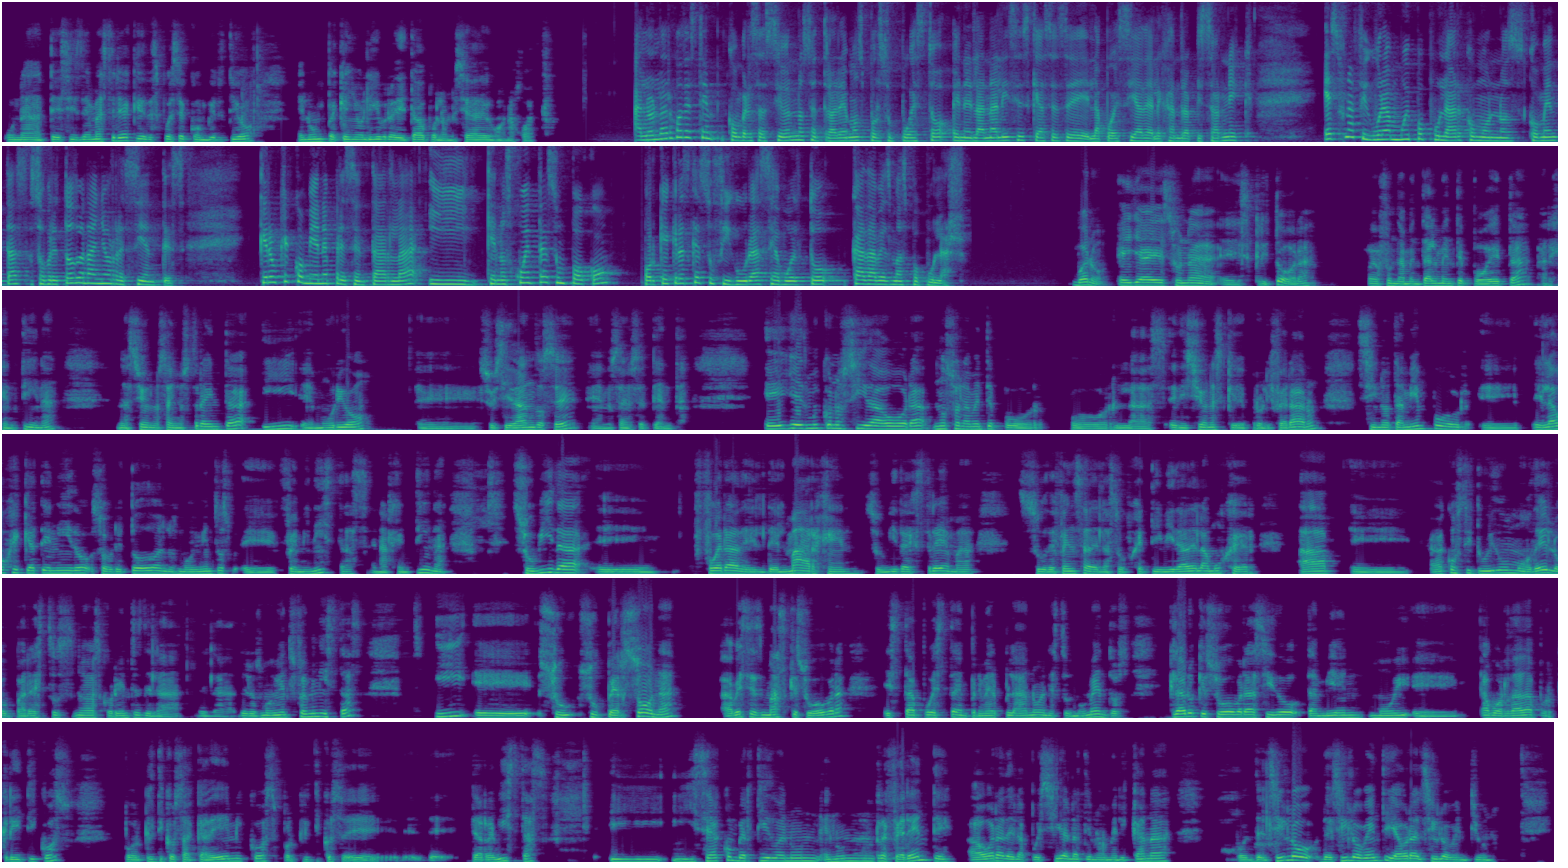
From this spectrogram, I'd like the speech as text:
una tesis de maestría que después se convirtió en un pequeño libro editado por la Universidad de Guanajuato. A lo largo de esta conversación nos centraremos, por supuesto, en el análisis que haces de la poesía de Alejandra Pizarnik. Es una figura muy popular, como nos comentas, sobre todo en años recientes. Creo que conviene presentarla y que nos cuentes un poco por qué crees que su figura se ha vuelto cada vez más popular. Bueno, ella es una escritora, fundamentalmente poeta argentina, nació en los años 30 y eh, murió eh, suicidándose en los años 70. Ella es muy conocida ahora no solamente por, por las ediciones que proliferaron, sino también por eh, el auge que ha tenido, sobre todo en los movimientos eh, feministas en Argentina. Su vida fuera del, del, margen, su vida extrema, su defensa de la subjetividad de la mujer, ha ha constituido un modelo para estas nuevas corrientes de, la, de, los movimientos feministas y eh, su, persona, a veces más que su obra, está puesta en primer plano en estos momentos. Claro que su obra ha sido también muy eh, abordada por críticos, por críticos académicos, por críticos eh, de, revistas, y, y, se ha convertido en un, en un referente ahora de la poesía latinoamericana pues, del, siglo, del siglo XX y ahora del siglo XXI.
